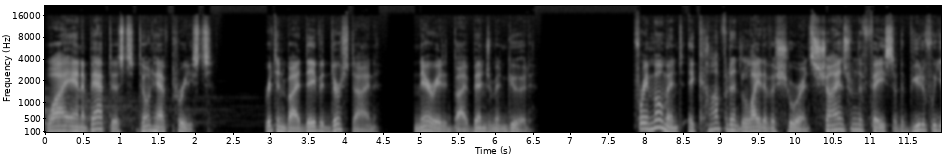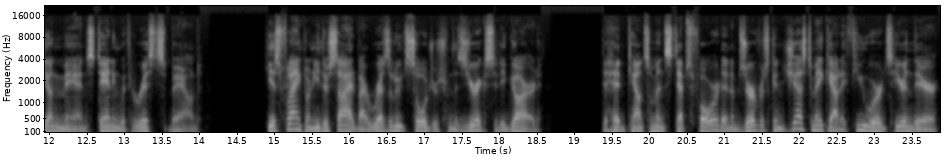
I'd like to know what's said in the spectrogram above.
Why Anabaptists Don't Have Priests, written by David Derstine, narrated by Benjamin Good. For a moment, a confident light of assurance shines from the face of the beautiful young man standing with wrists bound. He is flanked on either side by resolute soldiers from the Zurich City Guard. The head councilman steps forward, and observers can just make out a few words here and there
